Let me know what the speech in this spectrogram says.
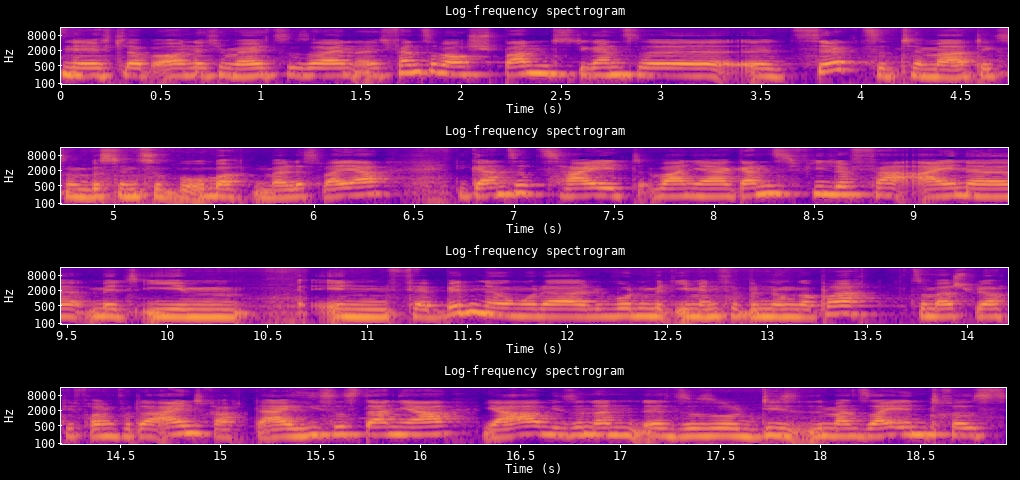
Nee, ich glaube auch nicht, um ehrlich zu sein. Ich fand es aber auch spannend, die ganze äh, Zirkse-Thematik so ein bisschen zu beobachten, weil es war ja die ganze Zeit, waren ja ganz viele Vereine mit ihm in Verbindung oder wurden mit ihm in Verbindung gebracht. Zum Beispiel auch die Frankfurter Eintracht. Da hieß es dann ja, ja, wir sind dann, also so, die, man sei interessiert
